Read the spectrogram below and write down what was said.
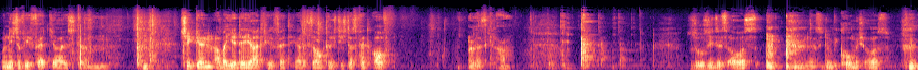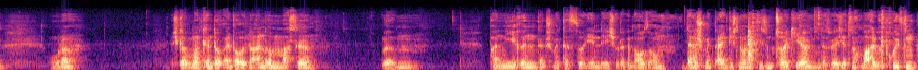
Und nicht so viel Fett, ja, ist ähm, Chicken, aber hier der hier hat viel Fett. Ja, das saugt richtig das Fett auf. Alles klar. So sieht es aus. Das sieht irgendwie komisch aus. Oder? Ich glaube, man könnte auch einfach irgendeine andere Masse ähm, panieren, dann schmeckt das so ähnlich oder genauso. Denn es schmeckt eigentlich nur nach diesem Zeug hier. Und das werde ich jetzt nochmal überprüfen.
